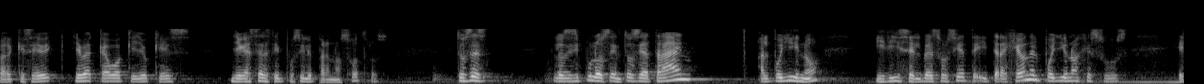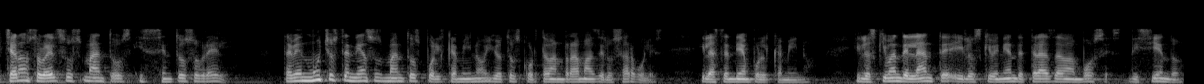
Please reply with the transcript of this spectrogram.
para que se lleve a cabo aquello que es llega a ser hasta imposible para nosotros. Entonces, los discípulos entonces atraen al pollino y dice el verso 7, y trajeron el pollino a Jesús, echaron sobre él sus mantos y se sentó sobre él. También muchos tendían sus mantos por el camino y otros cortaban ramas de los árboles y las tendían por el camino. Y los que iban delante y los que venían detrás daban voces, diciendo,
